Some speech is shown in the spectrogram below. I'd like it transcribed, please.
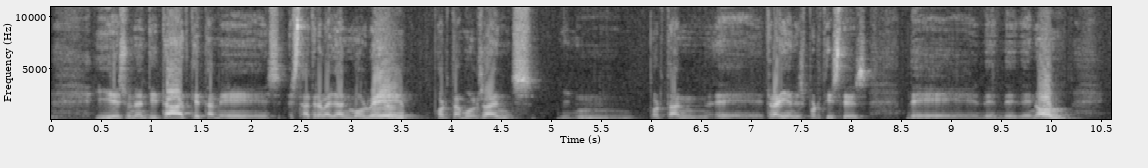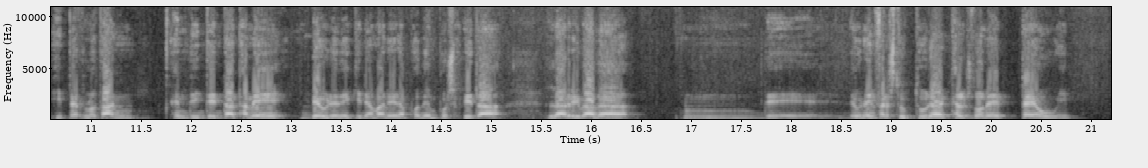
i és una entitat que també està treballant molt bé, porta molts anys mm, portant, eh, traient esportistes de, de, de, de nom i per lo tant hem d'intentar també veure de quina manera podem possibilitar l'arribada mm, d'una infraestructura que els doni peu i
